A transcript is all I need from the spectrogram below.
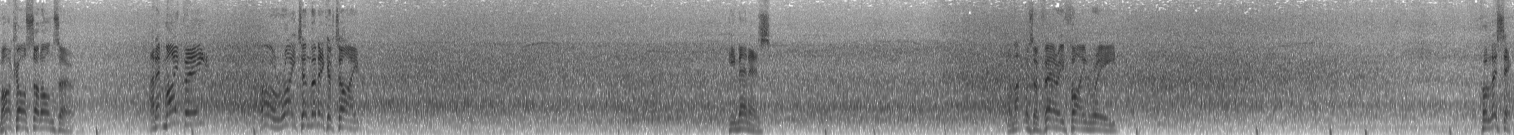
Marcos Alonso. And it might be. Oh, right in the nick of time. Jimenez. And that was a very fine read. Pulisic.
